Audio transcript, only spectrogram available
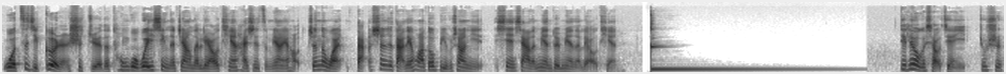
我自己个人是觉得，通过微信的这样的聊天，还是怎么样也好，真的玩打甚至打电话都比不上你线下的面对面的聊天。第六个小建议就是，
